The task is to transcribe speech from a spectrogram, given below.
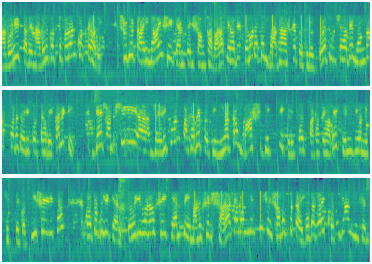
নাগরিক, তাদের নাগরিকত্ব প্রদান করতে হবে। শুধু তাই নয়, সেই ক্যাম্পের সংখ্যা বাড়াতে হবে। কোনো রকম বাধা আসলে প্রতিরোধ গড়ে তুলতে হবে। মন্ডল তৈরি করতে হবে কমিটি, যে কমিটি রিপোর্ট পাঠাবে প্রতিনিয়ত মাস ভিত্তিক রিপোর্ট পাঠাতে হবে। কেন্দ্রীয় নেতৃত্বে কি সেই রিপোর্ট। কতগুলি ক্যাম্প তৈরি হলো, সেই ক্যাম্পে মানুষের সারা কেমন মিলছে? সেই সমস্তটাই গোটা গোটাটাই খতিয়ান হিসেবে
